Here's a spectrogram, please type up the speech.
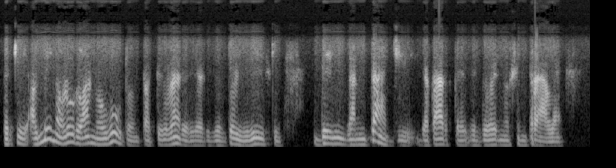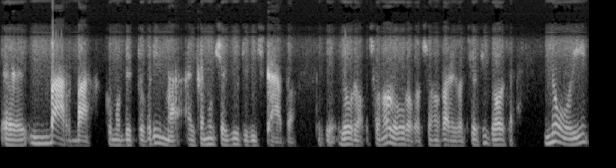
perché almeno loro hanno avuto, in particolare gli agricoltori tedeschi, dei vantaggi da parte del governo centrale, eh, in barba, come ho detto prima, ai famosi aiuti di Stato, perché loro sono loro, possono fare qualsiasi cosa. Noi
